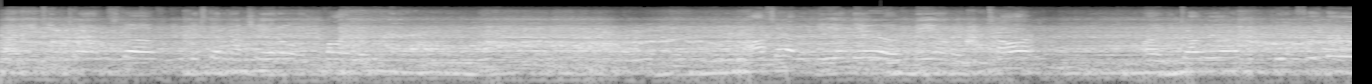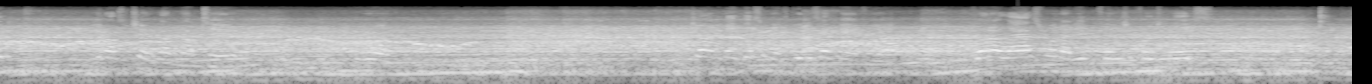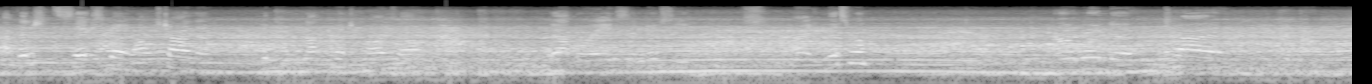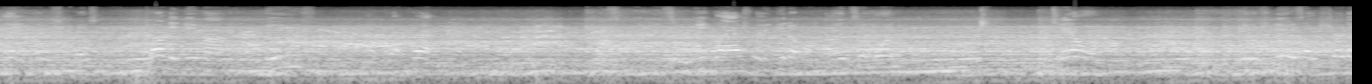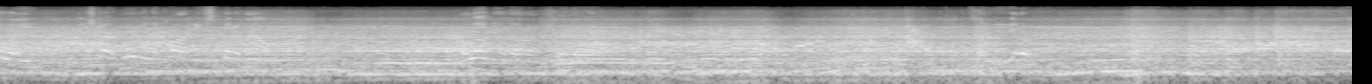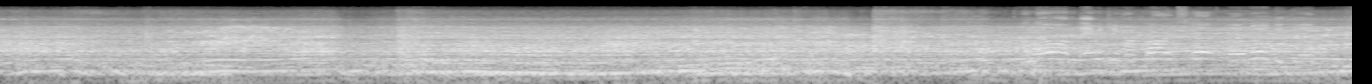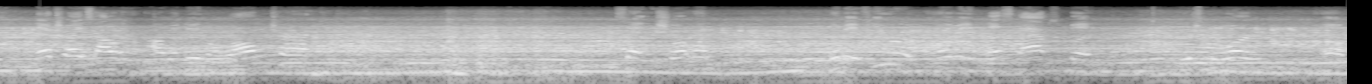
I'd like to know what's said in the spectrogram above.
my YouTube account and stuff. You can just go to my channel and find them. I also have a video there of me on a guitar, on a Guitar Hero, doing Freebird. Sixth, but I was trying to get, a bunch cars out throughout the race, and you'll see. Alright, this one, I'm going to try. Hey, I'm supposed to try to do my move. Like crap. It's a whiplash where you get up behind someone, tail them. And what you do is on the straightaway, you start moving the car and you spin them out. Next I will, I will do the long track. Say the short one. There'll be a few, maybe less laps, but there's more. Um,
